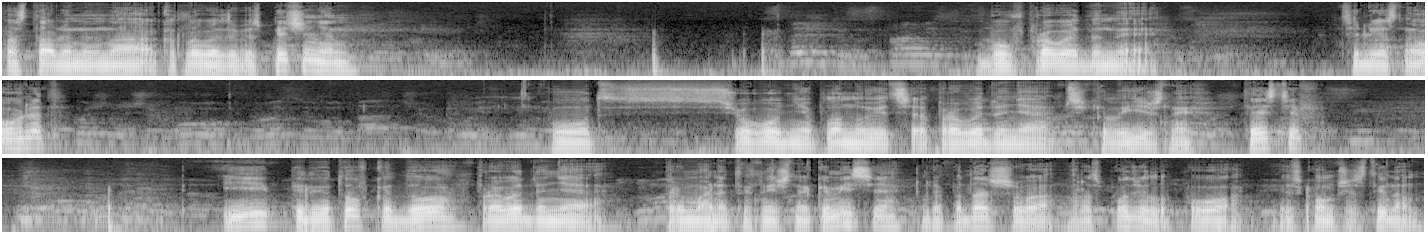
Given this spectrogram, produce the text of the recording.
поставлений на котлове забезпечення. Був проведений тілесний огляд. От, сьогодні планується проведення психологічних тестів і підготовка до проведення приймально-технічної комісії для подальшого розподілу по військовим частинам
